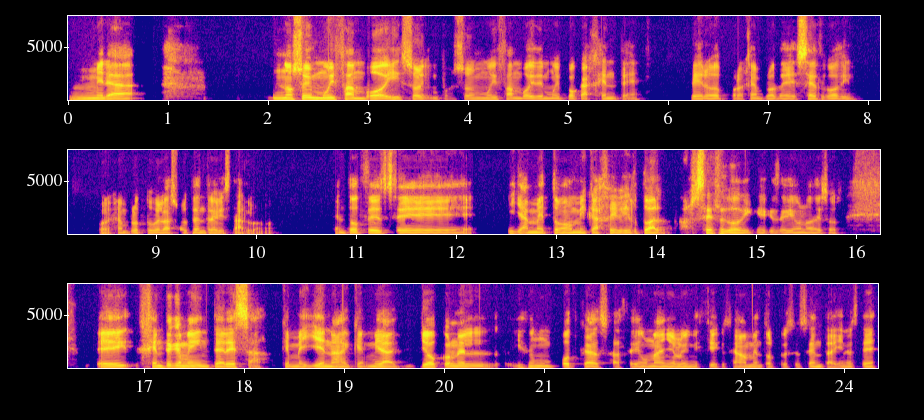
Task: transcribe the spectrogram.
Mira, no soy muy fanboy, soy, soy muy fanboy de muy poca gente, pero por ejemplo de Seth Godin, por ejemplo, tuve la suerte de entrevistarlo. Entonces, eh, ya me tomó mi café virtual con Seth Godin, que sería uno de esos. Eh, gente que me interesa, que me llena, que mira, yo con él hice un podcast hace un año, lo inicié, que se llama Mentor 360, y en este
